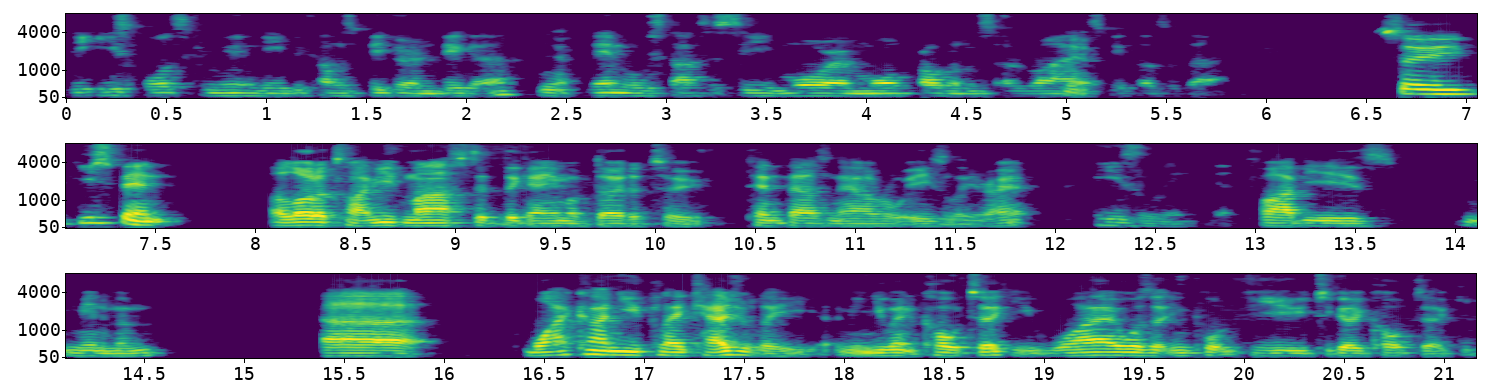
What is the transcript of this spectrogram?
the esports community becomes bigger and bigger, Yeah. then we'll start to see more and more problems arise because of that. So you spent a lot of time. You've mastered the game of Dota 2, 10,000 hour rule easily, right? Easily. Yeah. Five years minimum. Uh, why can't you play casually? I mean, you went cold turkey. Why was it important for you to go cold turkey?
